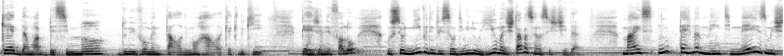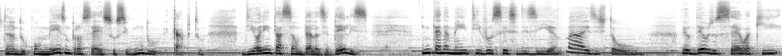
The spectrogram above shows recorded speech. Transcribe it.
queda, um abaissement do nível mental e moral, que é aquilo que Pierre Janet falou. O seu nível de intuição diminuiu, mas estava sendo assistida mas internamente, mesmo estando com o mesmo processo, segundo capto, de orientação delas e deles, internamente você se dizia: Mas estou meu Deus do céu, aqui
